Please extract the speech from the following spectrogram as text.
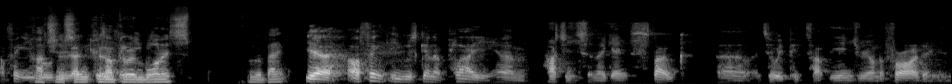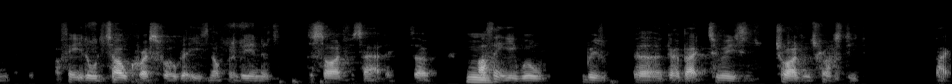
I think he Hutchinson, will do that Cooper, and Wallace on the back. Yeah, I think he was going to play um, Hutchinson against Stoke uh, until he picked up the injury on the Friday, and I think he'd already told Cresswell that he's not going to be in the, the side for Saturday. So mm. I think he will re, uh, go back to his tried and trusted back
